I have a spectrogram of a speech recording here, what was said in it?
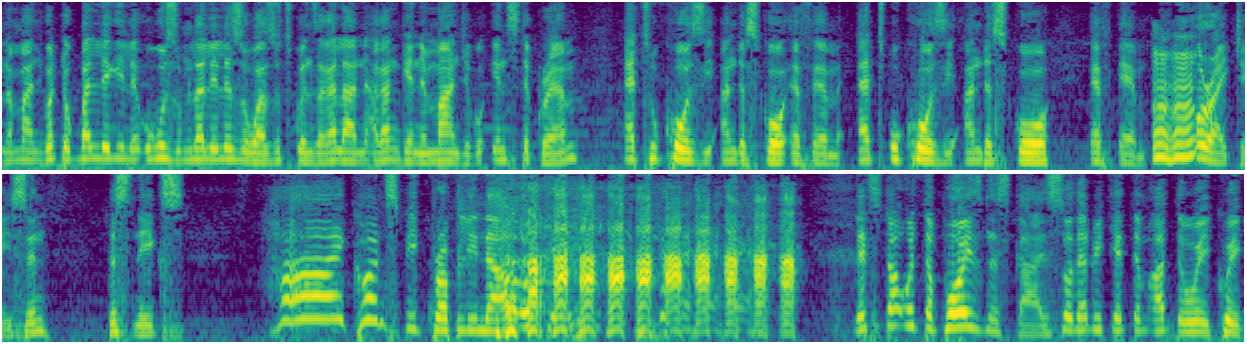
khona manje kodwa kubalekile ukuze umlaleli ezokwazi ukuthi kwenzakalani akangene manje ku Instagram @ukhozi_fm @ukhozi_fm all right Jason the snakes. I can't speak properly now. Okay. Let's start with the poisonous guys so that we get them out the way quick.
